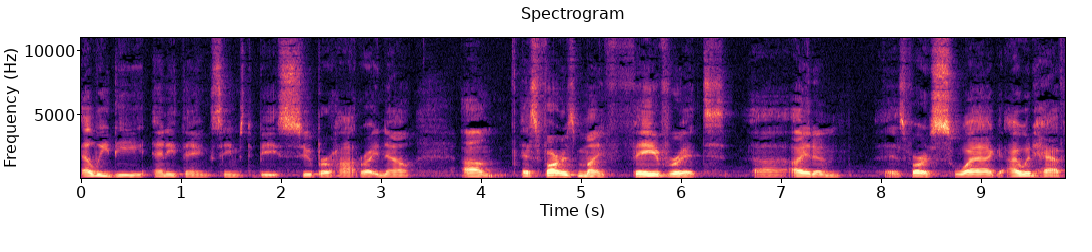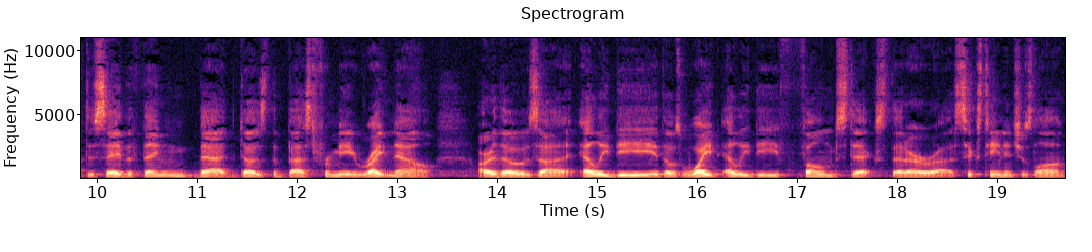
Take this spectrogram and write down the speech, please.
LED, anything seems to be super hot right now. Um, as far as my favorite uh, item, as far as swag, I would have to say the thing that does the best for me right now are those uh, LED, those white LED foam sticks that are uh, 16 inches long,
